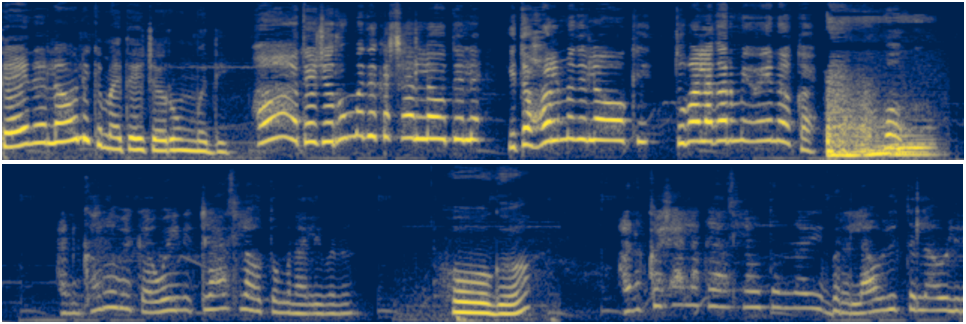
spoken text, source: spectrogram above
त्याने लावली की माहिती त्याच्या रूममध्ये हा त्याच्या रूममध्ये कशाला लावतेले इथं हॉलमध्ये लावा की. तुम्हाला गरमी होईना काय? बघ. आणि खरं होय काय वहिनी क्लास लावतो म्हणाली म्हणून. हो ग. आणि कशाला क्लास लावतो म्हणाली बरं लावली तर लावली.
